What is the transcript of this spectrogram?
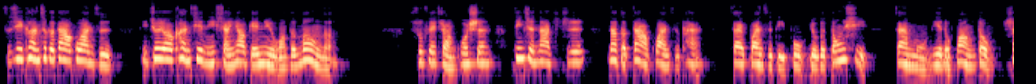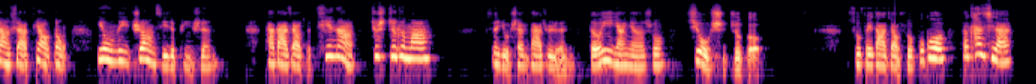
仔细看这个大罐子。”你就要看见你想要给女王的梦了。苏菲转过身，盯着那只那个大罐子看，在罐子底部有个东西在猛烈的晃动，上下跳动，用力撞击着瓶身。他大叫着：“天哪，就是这个吗？”这友善大巨人得意洋洋地说：“就是这个。”苏菲大叫说：“不过它看起来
